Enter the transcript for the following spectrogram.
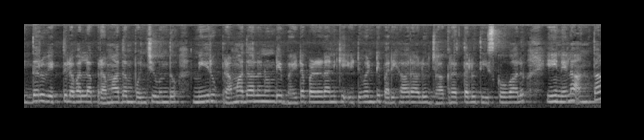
ఇద్దరు వ్యక్తుల వల్ల ప్రమాదం పొంచి ఉందో మీరు ప్రమాదాల నుండి బయటపడడానికి ఎటువంటి పరిహారాలు జాగ్రత్తలు తీసుకోవాలో ఈ నెల అంతా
